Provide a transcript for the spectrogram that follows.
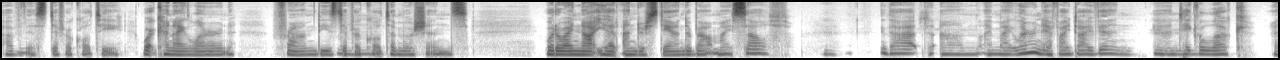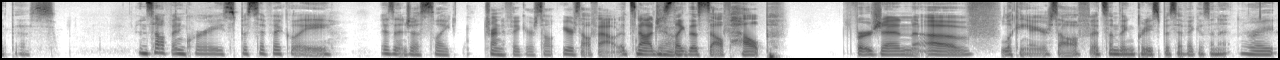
of this difficulty. What can I learn from these Mhm. difficult emotions? What do I not yet understand about myself that um, I might learn if I dive in and take a look at this? And self inquiry specifically isn't just like trying to figure yourself, yourself out. It's not just Yeah. like the self help version of looking at yourself. It's something pretty specific, isn't it? Right,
